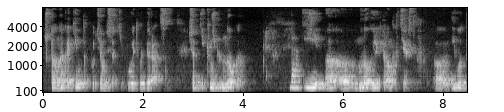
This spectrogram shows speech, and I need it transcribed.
что она каким-то путем все-таки будет выбираться. Все-таки книг много. Да. И э, много электронных текстов. Э, и вот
